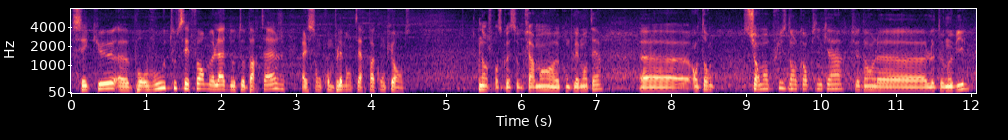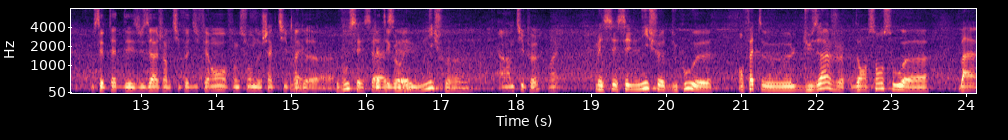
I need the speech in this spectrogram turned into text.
c'est que euh, pour vous, toutes ces formes-là d'autopartage, elles sont complémentaires, pas concurrentes. Non, je pense qu'elles sont clairement euh, complémentaires. sûrement plus dans le camping-car que dans l'automobile, c'est peut-être des usages un petit peu différents en fonction de chaque type de vous, c'est, catégorie. une niche Un petit peu. Mais c'est, une niche, du coup, en fait, d'usage, dans le sens où bah,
